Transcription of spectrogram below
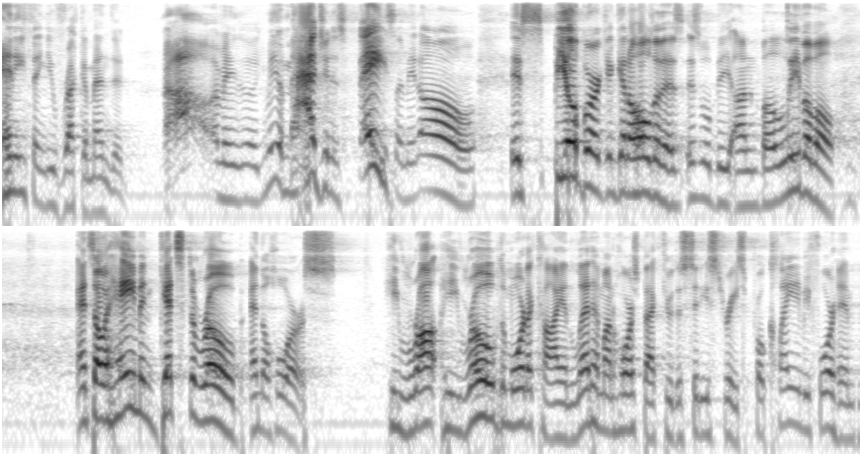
anything you've recommended. Oh, I mean, can you imagine his face? I mean, oh, if Spielberg can get a hold of this, this will be unbelievable. And so Haman gets the robe and the horse. He, ro- he robed Mordecai and led him on horseback through the city streets, proclaiming before him,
